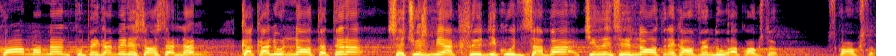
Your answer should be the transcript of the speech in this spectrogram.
ka moment ku pejgamberi s.a.s. ka kalu natë të tëra se qysh me ja kthy dikujt në saba i cili natën e ka ofendu? A ka kështu? S'ka kështu.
